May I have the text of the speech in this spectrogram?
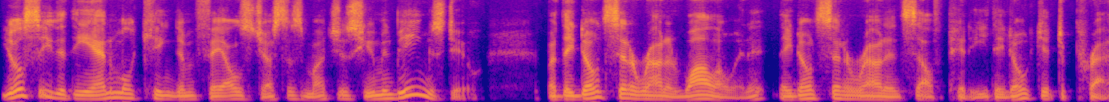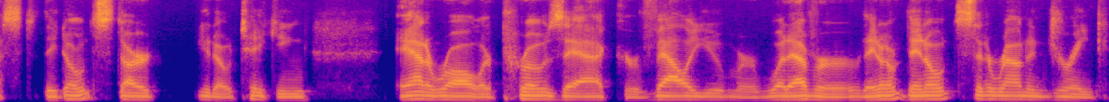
you'll see that the animal kingdom fails just as much as human beings do. But they don't sit around and wallow in it. They don't sit around in self pity. They don't get depressed. They don't start, you know, taking Adderall or Prozac or Valium or whatever. They don't they don't sit around and drink.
